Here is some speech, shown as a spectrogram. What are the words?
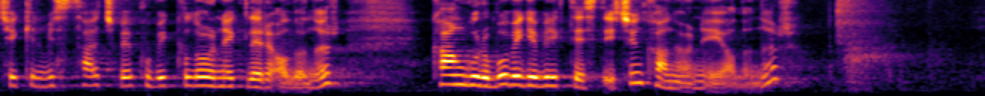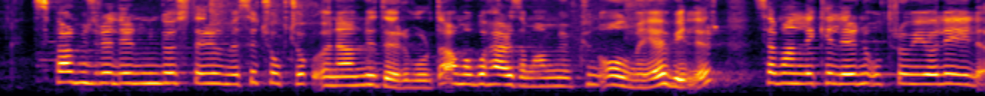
çekilmiş saç ve pubik kıl örnekleri alınır. Kan grubu ve gebelik testi için kan örneği alınır. Sperm hücrelerinin gösterilmesi çok çok önemlidir burada ama bu her zaman mümkün olmayabilir. Semen lekelerini ultraviyole ile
